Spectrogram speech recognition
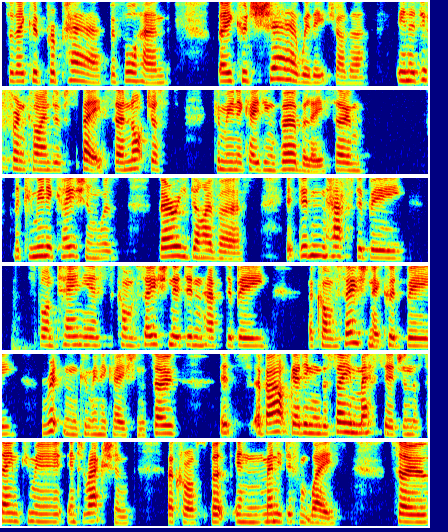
so they could prepare beforehand. They could share with each other in a different kind of space. So not just communicating verbally. So the communication was very diverse. It didn't have to be spontaneous conversation. It didn't have to be a conversation. It could be written communication. So it's about getting the same message and the same interaction across, but in many different ways. So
